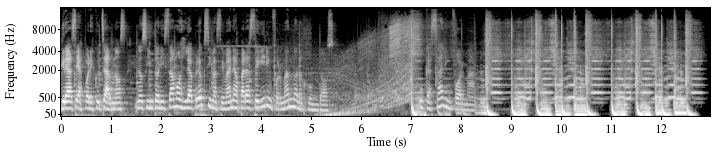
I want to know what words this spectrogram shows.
Gracias por escucharnos. Nos sintonizamos la próxima semana para seguir informándonos juntos. UCASAL informa. Thank you.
